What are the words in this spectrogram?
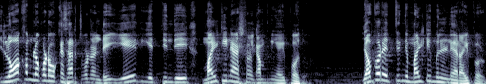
ఈ లోకంలో కూడా ఒకసారి చూడండి. ఏది ఎత్తింది మల్టీనేషనల్ కంపెనీ అయిపోదు. ఎవరు ఎత్తింది మల్టీ మిలియనర్ అయిపోడు.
